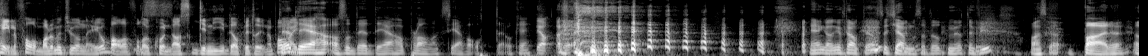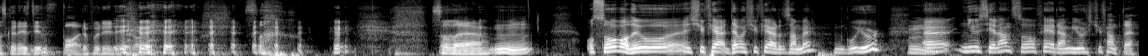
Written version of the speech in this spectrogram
hele formålet med turen er jo bare for å kunne gni det opp i trynet på Det meg. det, altså, det er det jeg har planlagt siden jeg var åtte. ok? Ja. En gang i framtida kommer han seg til å møte en fyr, og jeg skal bare Jeg skal reise dit bare for å irritere Så, så det mm. Og så var det jo 24, det var 24. desember. God jul. Eh, New Zealand så feirer de jul 25. Mm.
